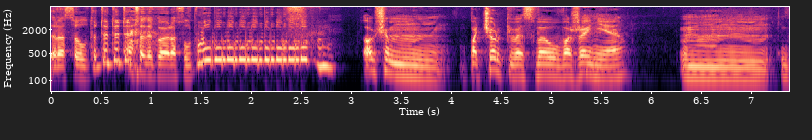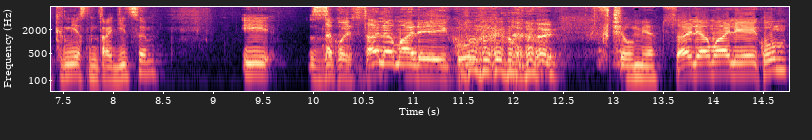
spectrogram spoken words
Расул. Что такое Расул? В общем, подчеркивая свое уважение к местным традициям и Такой салям алейкум. В челме. Салям алейкум.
